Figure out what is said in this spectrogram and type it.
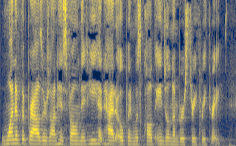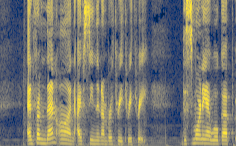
One of the browsers on his phone that he had had open was called Angel Numbers 333. And from then on, I've seen the number 333. This morning, I woke up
